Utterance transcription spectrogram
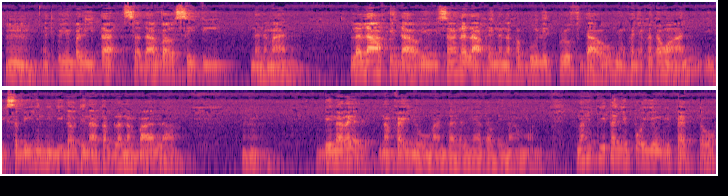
Hmm, ito po yung balita sa Davao City na naman. Lalaki daw, yung isang lalaki na naka-bulletproof daw yung kanyang katawan, ibig sabihin hindi daw tinatabla ng bala, hmm, binarel ng kainuman dahil nga daw hinamon. Nakikita niyo po yung epekto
